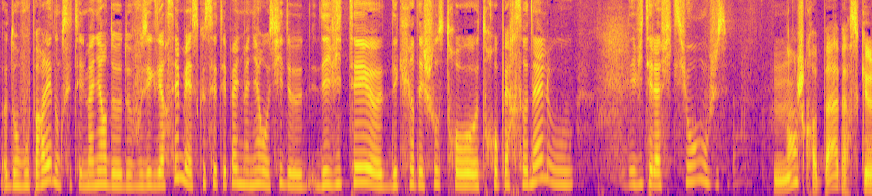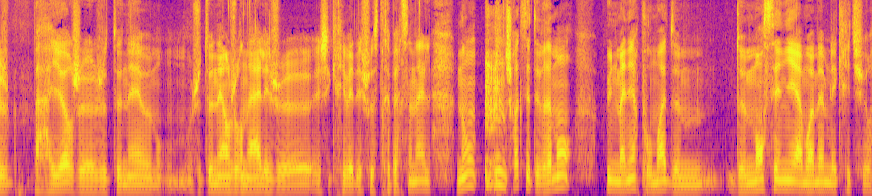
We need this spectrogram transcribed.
dont vous parlez, donc c'était une manière de, vous exercer, mais est-ce que c'était pas une manière aussi d'éviter d'écrire des choses trop, trop personnelles ou d'éviter la fiction ou je sais non, je crois pas, parce que par ailleurs, je, tenais, euh, je tenais un journal et j'écrivais des choses très personnelles. Non, je crois que c'était vraiment une manière pour moi de, m'enseigner à moi-même l'écriture.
